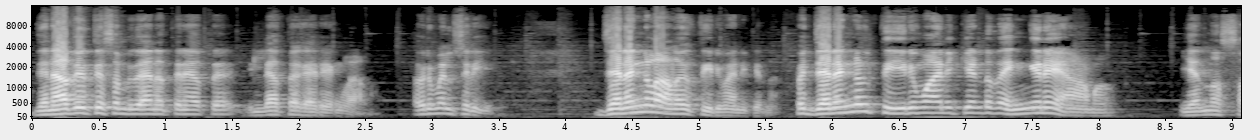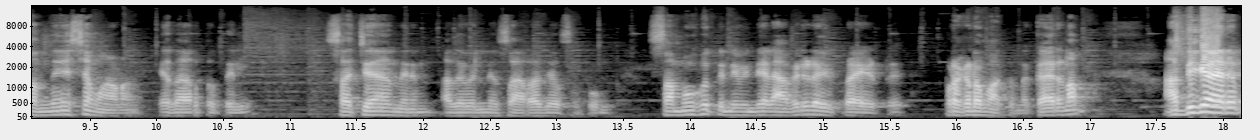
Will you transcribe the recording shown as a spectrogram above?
ജനാധിപത്യ സംവിധാനത്തിനകത്ത് ഇല്ലാത്ത കാര്യങ്ങളാണ്. അവർ മത്സരിക്കും. ജനങ്ങളാണ് തീരുമാനിക്കുന്നത്. അപ്പം ജനങ്ങൾ തീരുമാനിക്കേണ്ടത് എങ്ങനെയാണ് എന്ന സന്ദേശമാണ് യഥാർത്ഥത്തിൽ സച്ചിദാനന്ദനും അതുപോലെ തന്നെ സാറാ ജോസഫും സമൂഹത്തിന് പിന്നിൽ അവരുടെ അഭിപ്രായമായിട്ട് പ്രകടമാക്കുന്നത്. കാരണം അധികാരം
